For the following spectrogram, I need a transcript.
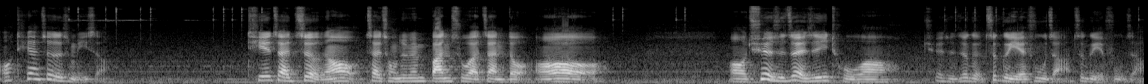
哦，贴在这是什么意思啊？贴在这，然后再从这边搬出来战斗。哦，哦，确实这也是一图哦。确实这个这个也复杂，这个也复杂。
